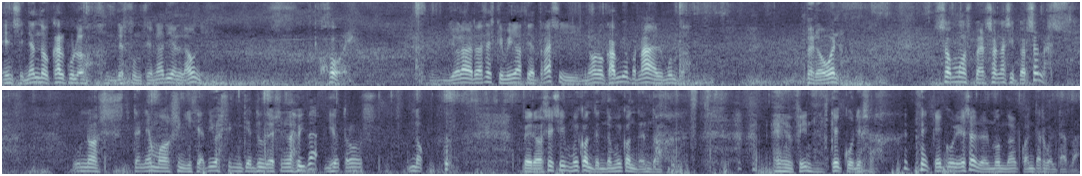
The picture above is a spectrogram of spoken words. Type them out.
enseñando cálculo de funcionario en la uni. Joder, yo la verdad es que miro hacia atrás y no lo cambio por nada del mundo. Pero bueno, somos personas y personas unos tenemos iniciativas e inquietudes en la vida y otros no. Pero sí, sí, muy contento, muy contento. En fin, qué curioso. Qué curioso en el mundo, cuántas vueltas da.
